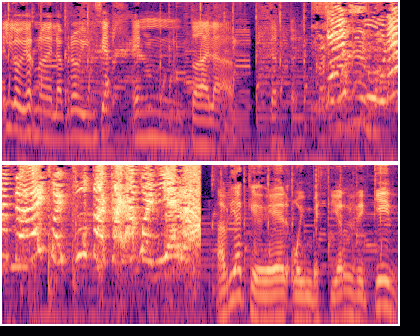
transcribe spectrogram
el gobierno de la provincia en toda la territorio. Habría que ver o investigar desde qué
